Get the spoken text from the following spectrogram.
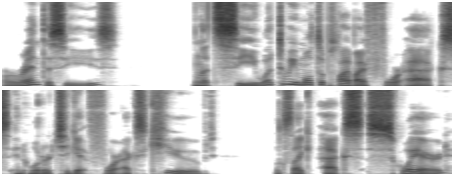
parentheses, let's see, what do we multiply by 4x in order to get 4x cubed? Looks like x squared,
